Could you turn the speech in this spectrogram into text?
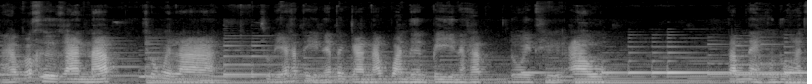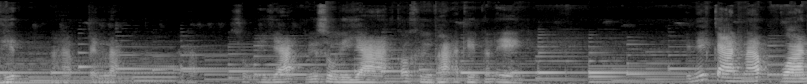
นะครับก็คือการนับช่วงเวลาสุริยคติเนี่ยเป็นการนับวันเดือนปีนะครับ โดยถือเอาตำแหน่งของดวงอาทิตย์นะครับเป็นหลักนะครับสุริยะหรือสุริยาก็คือพระอาทิตย์นั่นเอง ทีนี้การนับวัน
